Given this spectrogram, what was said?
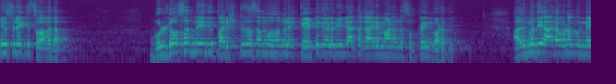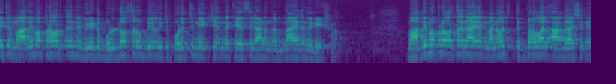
ന്യൂസിലേക്ക് സ്വാഗതം. ബുൾഡോസർ നീതി പരിഷ്കൃത സമൂഹങ്ങളിൽ കേട്ടുകേൾവിയില്ലാത്ത കാര്യമാണെന്ന് സുപ്രീം കോടതി. അഴിമതി ആരോപണം ഉന്നയിച്ച മാധ്യമപ്രവർത്തകന്റെ വീട് ബുൾഡോസർ ഉപയോഗിച്ച് പൊളിച്ചു നീക്കിയെന്ന കേസിലാണ് നിർണായക നിരീക്ഷണം. മാധ്യമപ്രവർത്തകനായ മനോജ് തിബ്രവാൽ ആകാശിന്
